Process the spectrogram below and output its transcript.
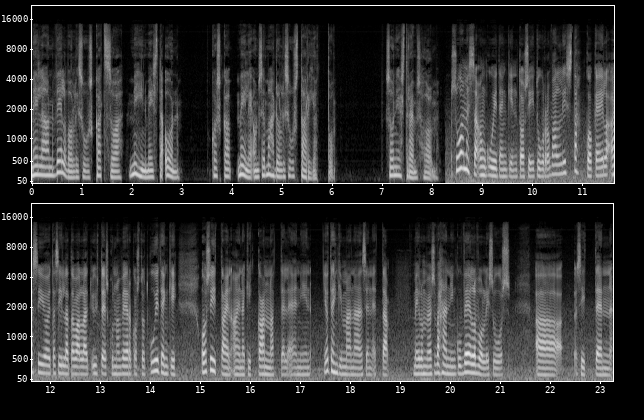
Meillä on velvollisuus katsoa, mihin meistä on, koska meille on se mahdollisuus tarjottu. Sonja Strömsholm. Suomessa on kuitenkin tosi turvallista kokeilla asioita sillä tavalla, että yhteiskunnan verkostot kuitenkin osittain ainakin kannattelee, niin jotenkin mä näen sen, että meillä on myös vähän niin kuin velvollisuus ää, sitten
